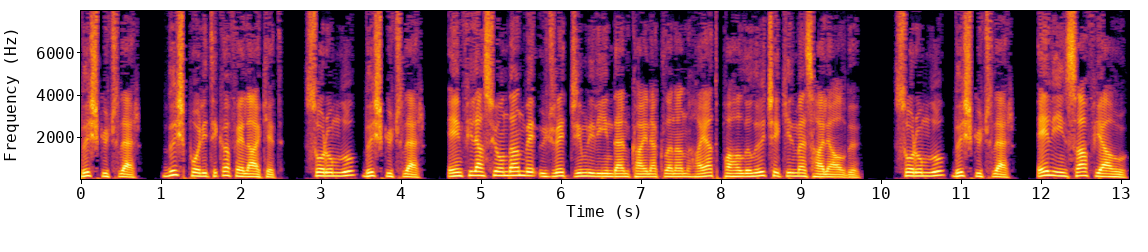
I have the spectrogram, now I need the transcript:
dış güçler. Dış politika felaket. Sorumlu, dış güçler. Enflasyondan ve ücret cimriliğinden kaynaklanan hayat pahalılığı çekilmez hale aldı. Sorumlu, dış güçler. El insaf yahu.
